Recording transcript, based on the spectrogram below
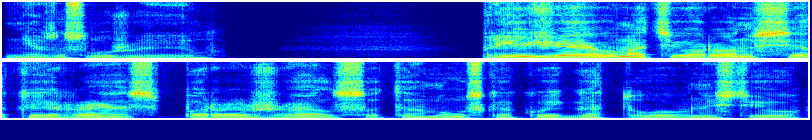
не заслужил. Приезжая в матеру, он всякий раз поражался тому, с какой готовностью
